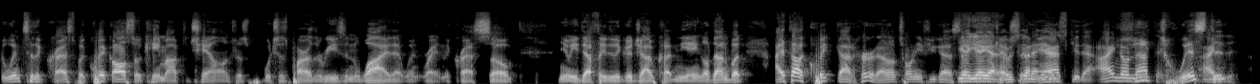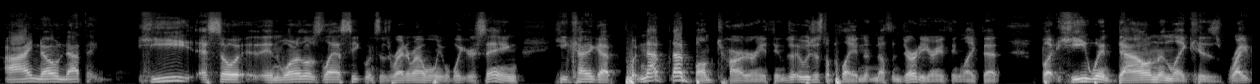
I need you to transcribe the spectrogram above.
it went to the crest, but quick also came out to challenge, which, which is part of the reason why that went right in the crest. So you know, he definitely did a good job cutting the angle down. But I thought Quick got hurt. I don't know, Tony, if you guys. Yeah, yeah, yeah. I was going to ask you that. I know he nothing. Twisted. I, I, know nothing he so in one of those last sequences right around when we, what you're saying he kind of got put not not bumped hard or anything. It was just a play nothing dirty or anything like that. But he went down and like his right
